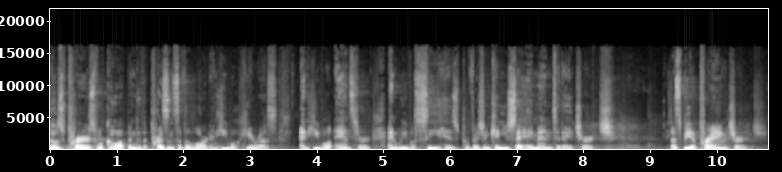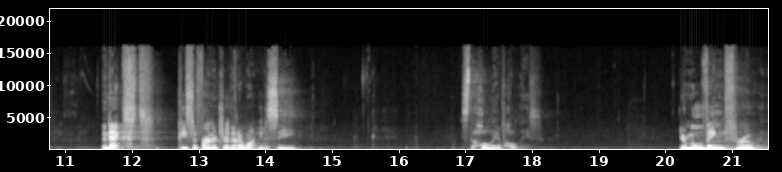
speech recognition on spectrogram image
those prayers will go up into the presence of the Lord and He will hear us and He will answer and we will see His provision. Can you say amen today, church? Let's be a praying church. The next piece of furniture that I want you to see is the Holy of Holies. You're moving through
